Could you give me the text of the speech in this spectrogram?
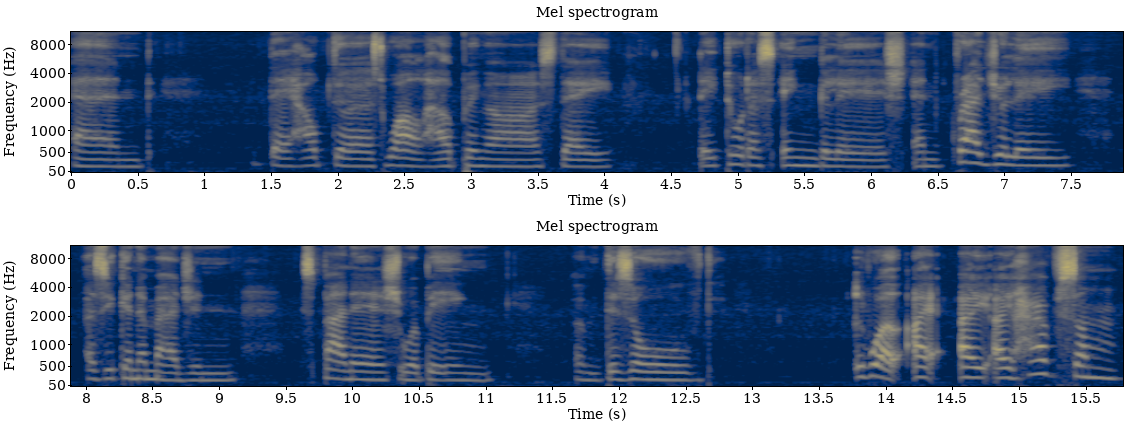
and they helped us while helping us. They they taught us English, and gradually, as you can imagine, Spanish were being um, dissolved. Well, I, I, I have some.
